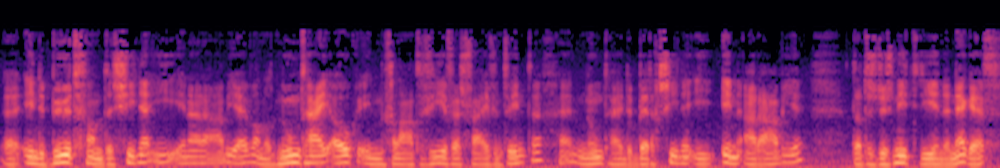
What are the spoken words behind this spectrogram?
uh, in de buurt van de Sinaï in Arabië, want dat noemt hij ook in Galaten 4 vers 25. Hè, noemt hij de berg Sinaï in Arabië. Dat is dus niet die in de Negev,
